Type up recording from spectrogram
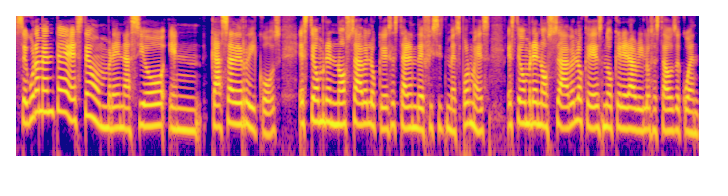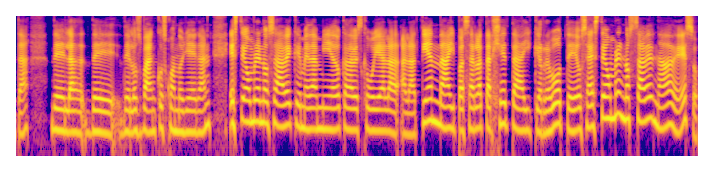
Seguramente este hombre nació en casa de ricos, este hombre no sabe lo que es estar en déficit mes por mes, este hombre no sabe lo que es no querer abrir los estados de cuenta de, la, de, de los bancos cuando llegan, este hombre no sabe que me da miedo cada vez que voy a la, a la tienda y pasar la tarjeta y que rebote, o sea, este hombre no sabe nada de eso,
